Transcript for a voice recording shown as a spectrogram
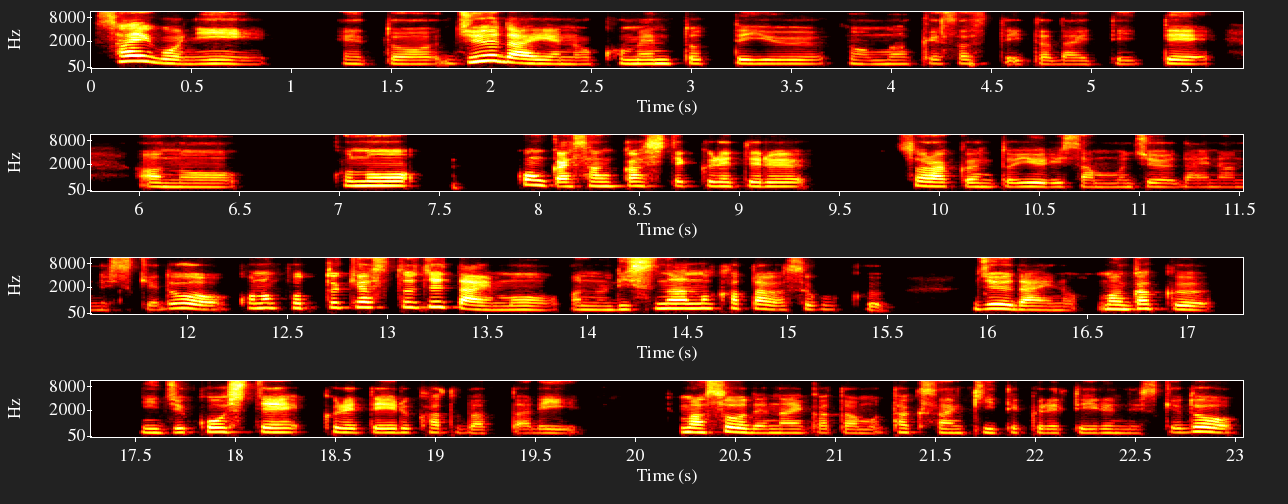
最後に、えっと、10代へのコメントっていうのを設けさせていただいていて、あの、この、今回参加してくれてるそらくんとゆうりさんも10代なんですけど、このポッドキャスト自体も、あの、リスナーの方がすごく10代の、まあ、学に受講してくれている方だったり、まあ、そうでない方もたくさん聞いてくれているんですけど、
